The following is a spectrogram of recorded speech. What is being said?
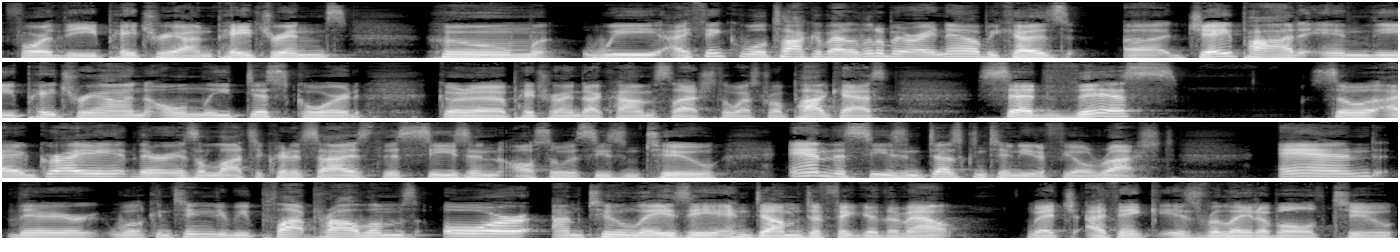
for the Patreon patrons, whom we I think we'll talk about a little bit right now because uh, JPod in the Patreon only Discord, go to patreon.com slash the Westworld podcast, said this. So I agree there is a lot to criticize this season, also with season two, and this season does continue to feel rushed. And there will continue to be plot problems, or I'm too lazy and dumb to figure them out, which I think is relatable to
